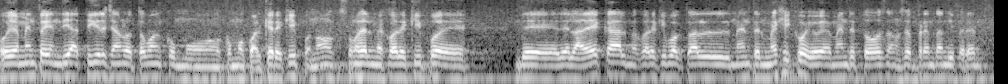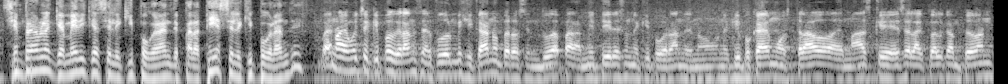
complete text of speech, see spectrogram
Obviamente hoy en día Tigres ya no lo toman como, como cualquier equipo, ¿no? Somos el mejor equipo de, de, la década, el mejor equipo actualmente en México y obviamente todos nos enfrentan diferente. Siempre hablan que América es el equipo grande. ¿Para ti es el equipo grande? Bueno, hay muchos equipos grandes en el fútbol mexicano, pero sin duda para mí Tigres es un equipo grande, ¿no? Un equipo que ha demostrado además que es el actual campeón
